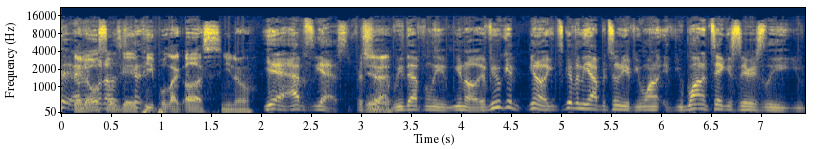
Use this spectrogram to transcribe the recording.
I it mean, also was- gave people like us, you know. Yeah, abs- yes, for sure. Yeah. We definitely, you know, if you could, you know, it's given the opportunity. If you want, if you want to take it seriously, you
